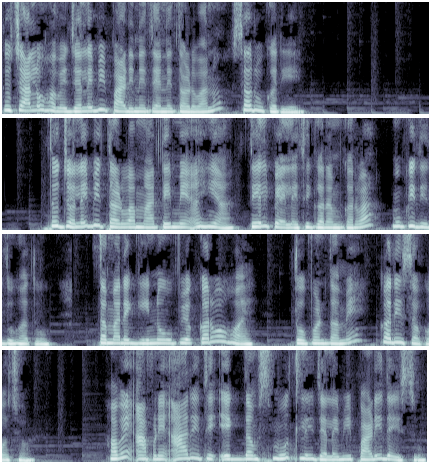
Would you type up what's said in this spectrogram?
તો ચાલો હવે જલેબી પાડીને તેને તળવાનું શરૂ કરીએ. તો જલેબી તળવા માટે મેં અહીંયા તેલ પહેલેથી ગરમ કરવા મૂકી દીધું હતું. તમારે ઘીનો ઉપયોગ કરવો હોય તો પણ તમે કરી શકો છો. હવે આપણે આ રીતે એકદમ સ્મૂથલી જલેબી પાડી દઈશું.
